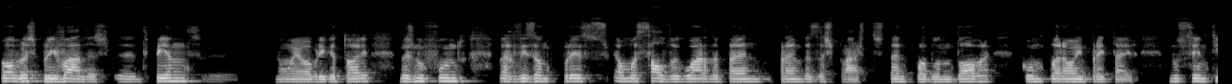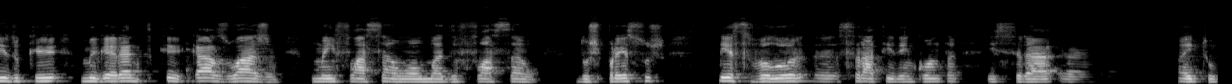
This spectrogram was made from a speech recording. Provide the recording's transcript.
Obras privadas, eh, depende, eh, não é obrigatório, mas no fundo a revisão de preços é uma salvaguarda para, para ambas as partes, tanto para o dono de obra como para o empreiteiro, no sentido que me garante que caso haja uma inflação ou uma deflação dos preços, esse valor uh, será tido em conta e será uh, feito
